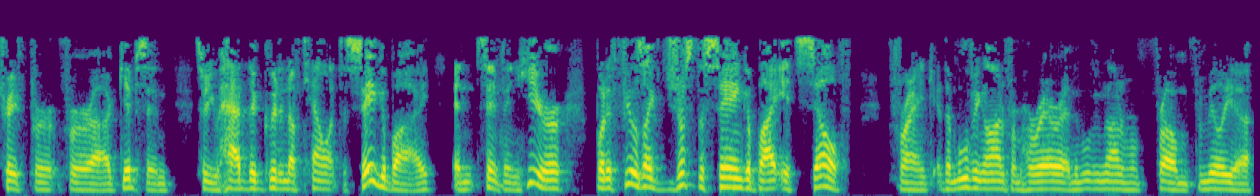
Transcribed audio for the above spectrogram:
trade for for uh, Gibson, so you had the good enough talent to say goodbye. And same thing here, but it feels like just the saying goodbye itself, Frank, the moving on from Herrera and the moving on from Familia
